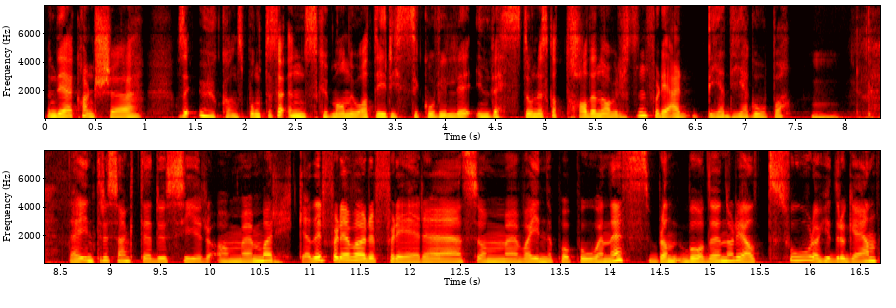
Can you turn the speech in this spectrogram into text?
men det er kanskje altså I utgangspunktet så ønsker man jo at de risikovillige investorene skal ta den avgjørelsen, for det er det de er gode på. Mm. Det er interessant det du sier om eh, markeder, for det var det flere som eh, var inne på på ONS. Blant, både når det gjaldt sol og hydrogen,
